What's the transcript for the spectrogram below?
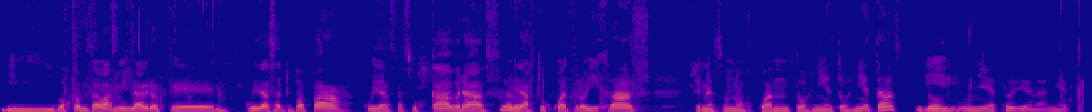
Y vos contabas, Milagros, que cuidas a tu papá, cuidas a sus cabras, cuidas a tus cuatro hijas, tenés unos cuantos nietos, nietas. y un nieto y una nieta.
